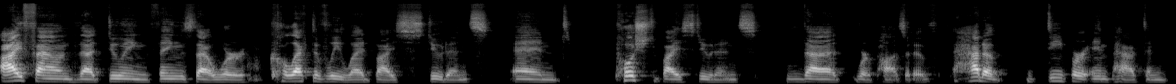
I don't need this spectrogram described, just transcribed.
I found that doing things that were collectively led by students and pushed by students that were positive had a deeper impact and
